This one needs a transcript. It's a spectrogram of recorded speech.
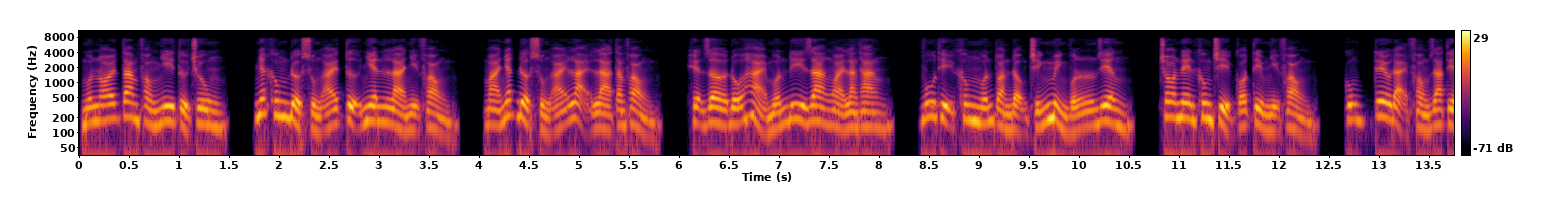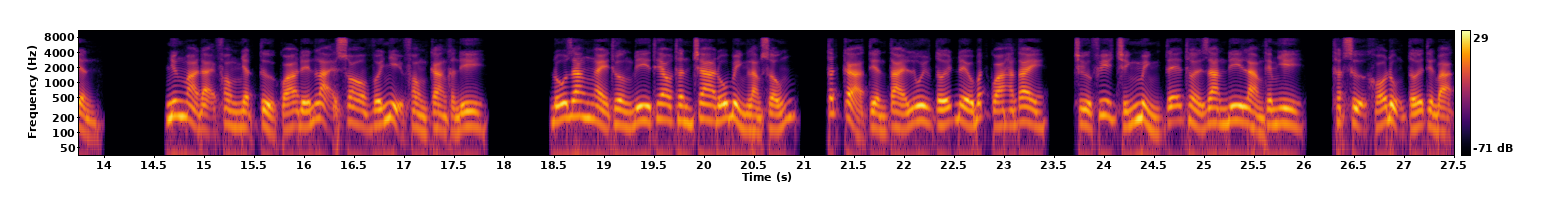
Muốn nói tam phòng nhi tử trung, nhất không được sủng ái tự nhiên là nhị phòng, mà nhất được sủng ái lại là tam phòng. Hiện giờ Đỗ Hải muốn đi ra ngoài lang thang, Vu thị không muốn toàn động chính mình vốn riêng, cho nên không chỉ có tìm nhị phòng, cũng kêu đại phòng ra tiền. Nhưng mà đại phòng nhật tử quá đến lại so với nhị phòng càng khẩn đi. Đỗ Giang ngày thường đi theo thân cha Đỗ Bình làm sống, tất cả tiền tài lui tới đều bất quá hắn tay, trừ phi chính mình tệ thời gian đi làm thêm nhi, thật sự khó đụng tới tiền bạc.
